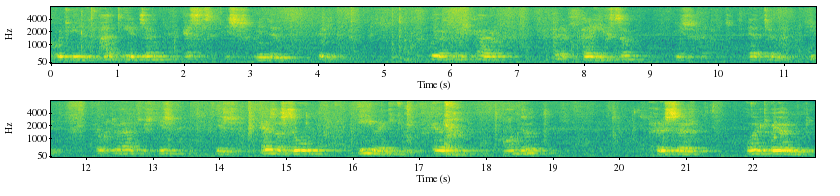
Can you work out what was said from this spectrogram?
ahogy én átérzem, ezt is minden olyan vizsgára elhívtam, és értem doktorátust is, és ez a szó évekig elhangzott. Először volt olyan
